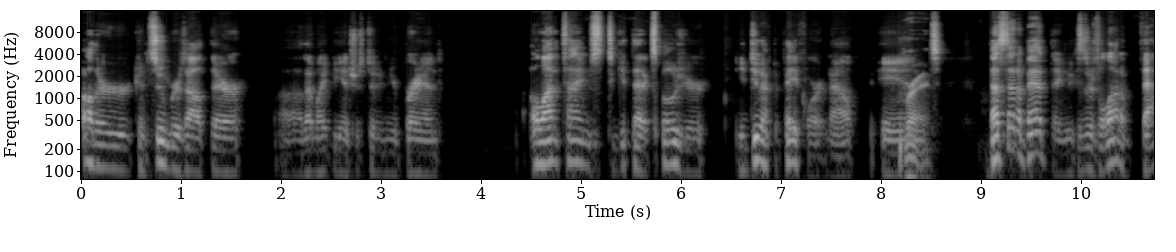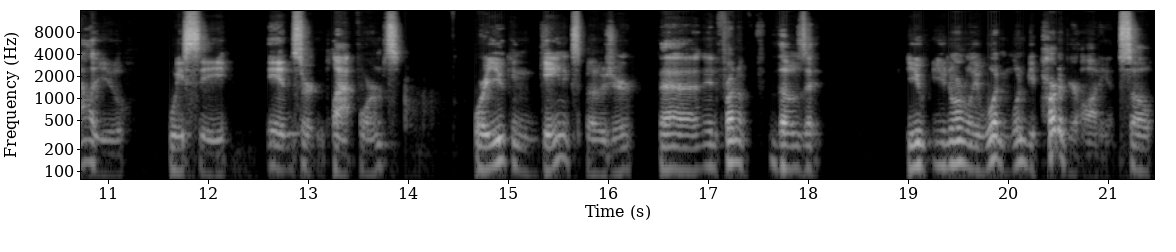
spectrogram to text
other consumers out there uh, that might be interested in your brand. A lot of times, to get that exposure, you do have to pay for it now, and Right. that's not a bad thing because there's a lot of value we see in certain platforms where you can gain exposure uh, in front of those that you you normally wouldn't wouldn't be part of your audience. So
